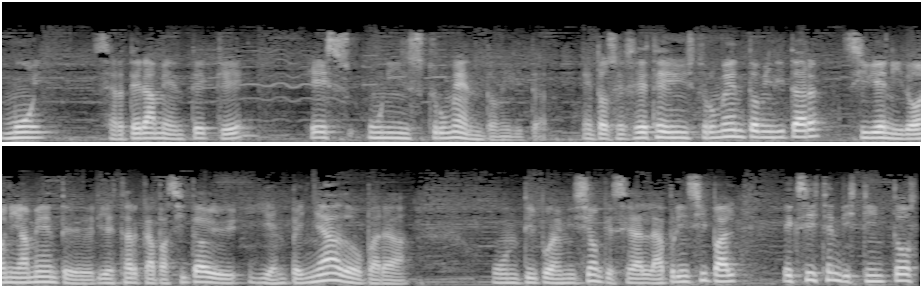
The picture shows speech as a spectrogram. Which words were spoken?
muy certeramente que es un instrumento militar. Entonces este instrumento militar, si bien idóneamente debería estar capacitado y, y empeñado para un tipo de misión que sea la principal, existen distintos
